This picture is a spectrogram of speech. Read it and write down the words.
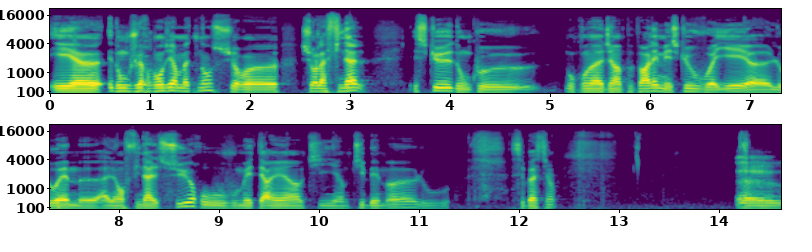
Et, euh, et donc je vais rebondir maintenant sur, euh, sur la finale. Est-ce que donc, euh, donc on a déjà un peu parlé, mais est-ce que vous voyez euh, l'OM euh, aller en finale sûre ou vous metteriez un petit, un petit bémol ou Sébastien? Euh,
